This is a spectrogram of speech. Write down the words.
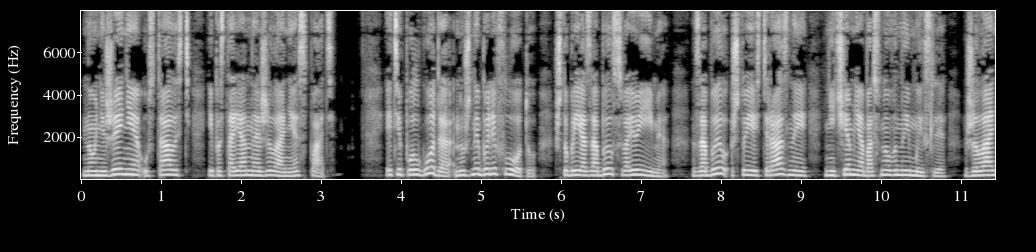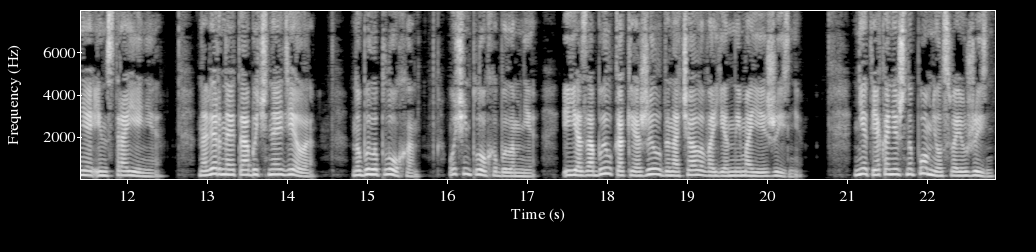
на унижение, усталость и постоянное желание спать. Эти полгода нужны были флоту, чтобы я забыл свое имя, забыл, что есть разные, ничем не обоснованные мысли, желания и настроения. Наверное, это обычное дело, но было плохо, очень плохо было мне, и я забыл, как я жил до начала военной моей жизни. Нет, я, конечно, помнил свою жизнь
